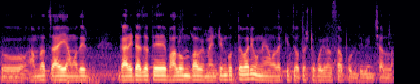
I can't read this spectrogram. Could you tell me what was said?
তো আমরা চাই আমাদের গাড়িটা যাতে ভালোভাবে মেনটেন করতে পারি উনি আমাদেরকে যথেষ্ট পরিমাণ সাপোর্ট দিবে ইনশাল্লাহ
